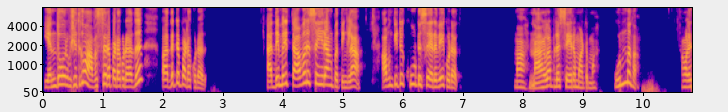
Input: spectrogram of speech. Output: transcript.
எந்த ஒரு விஷயத்துக்கும் அவசரப்படக்கூடாது, பதட்டப்படக்கூடாது. அதே மாதிரி தவறு செய்கிறாங்க பார்த்தீங்களா? அவங்க கிட்ட கூட்டு சேரவே கூடாது. மா நாங்களாம் அப்படிலாம் சேர மாட்டோமா உண்மைதான் அவங்கள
